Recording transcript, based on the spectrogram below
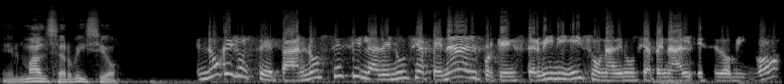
el mal servicio. No que yo sepa, no sé si la denuncia penal, porque Servini hizo una denuncia penal ese domingo,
